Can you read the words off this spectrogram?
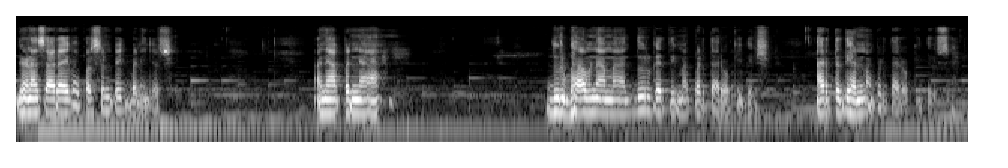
ઘણા સારા એવા પર્સન્ટેજ બની જશે. અને આપણને આ દુર્ભાવનામાં, દુર્ગતિમાં પડતા રોકી દેશે. આર્ત ધ્યાનમાં પડતા રોકી દેશે.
